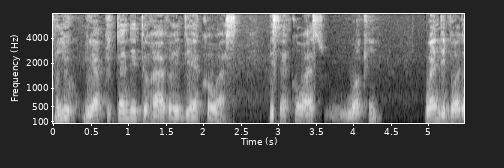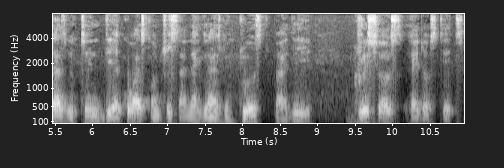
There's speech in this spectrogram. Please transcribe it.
And look, we are pretending to have a, the ECOWAS. Is ECOWAS working? When the borders between the ECOWAS countries and Nigeria has been closed by the gracious head of state,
